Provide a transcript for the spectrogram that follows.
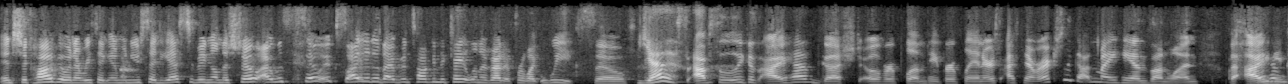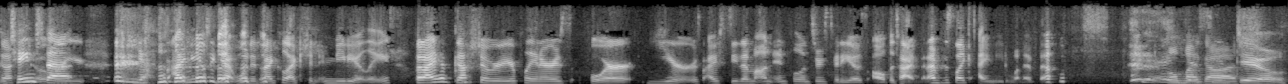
in Chicago and everything. And when you said yes to being on the show, I was so excited, and I've been talking to Caitlin about it for like weeks. So yes, absolutely, because I have gushed over plum paper planners. I've never actually gotten my hands on one, but I we have gushed change over that. Your, yes, I need to get one in my collection immediately. But I have gushed over your planners for years. I see them on influencers' videos all the time, and I'm just like, I need one of those. oh my yes, gosh. You do.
